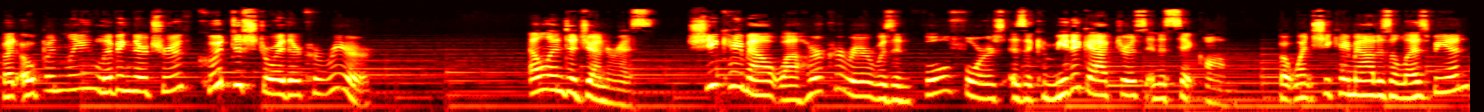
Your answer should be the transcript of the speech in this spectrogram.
but openly living their truth could destroy their career. Ellen DeGeneres. She came out while her career was in full force as a comedic actress in a sitcom. But once she came out as a lesbian,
